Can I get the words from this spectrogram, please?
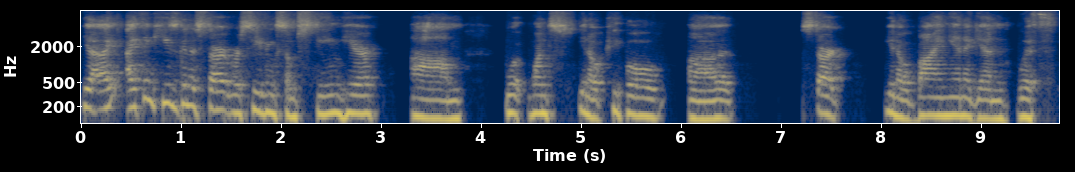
Yeah, I, I think he's going to start receiving some steam here. Um, once you know people uh, start you know buying in again with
